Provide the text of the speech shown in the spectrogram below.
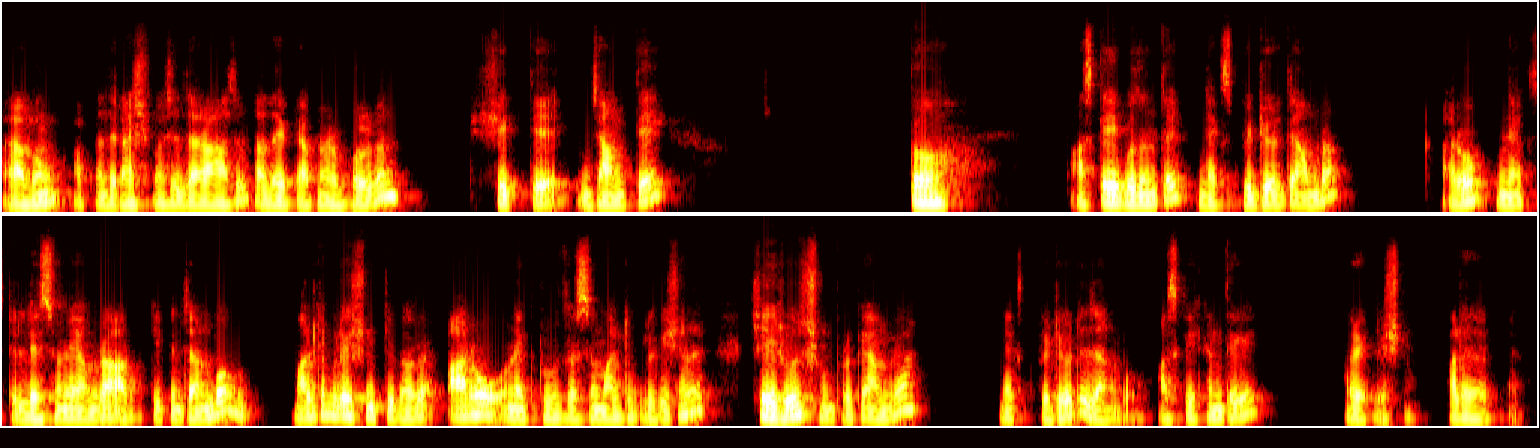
এবং আপনাদের আশেপাশে যারা আছে তাদেরকে আপনারা বলবেন শিখতে জানতে তো আজকে এই পর্যন্তই। নেক্সট ভিডিওতে আমরা আরও নেক্সট লেসনে আমরা আরও কী জানব মাল্টিপ্লিকেশন কীভাবে আরও অনেক রুলস আছে মাল্টিপ্লিকেশনের সেই রুলস সম্পর্কে আমরা নেক্সট ভিডিওতে জানব। আজকে এখান থেকে হরে কৃষ্ণ। ভালো থাকবেন।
